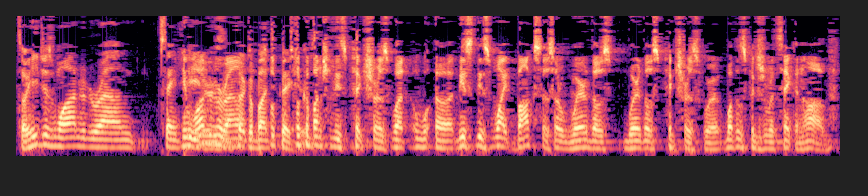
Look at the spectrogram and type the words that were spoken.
So he just wandered around St. he Peter's wandered around, and took a bunch took, of pictures. took a bunch of these pictures. What uh, these these white boxes are where those where those pictures were what those pictures were taken of.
